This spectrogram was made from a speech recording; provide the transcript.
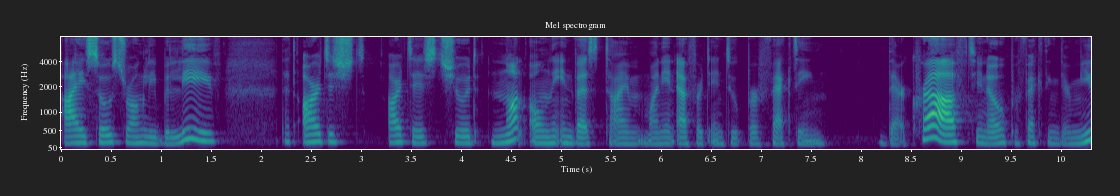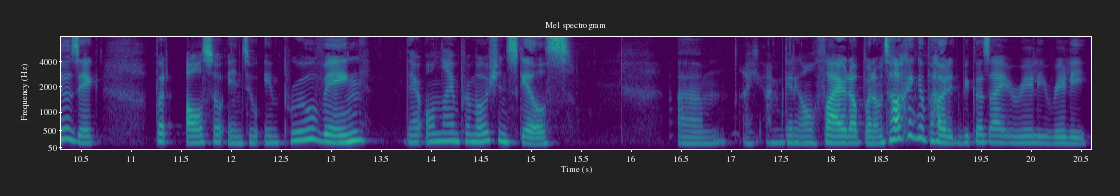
I so strongly believe that artists artists should not only invest time, money, and effort into perfecting their craft, you know, perfecting their music, but also into improving their online promotion skills. Um, I, I'm getting all fired up when I'm talking about it because I really, really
